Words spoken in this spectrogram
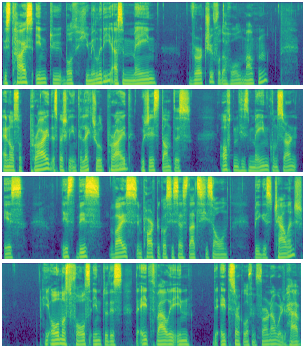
this ties into both humility as a main virtue for the whole mountain, and also pride, especially intellectual pride, which is Dante's often his main concern is is this vice in part because he says that's his own biggest challenge he almost falls into this the eighth valley in the eighth circle of inferno where you have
